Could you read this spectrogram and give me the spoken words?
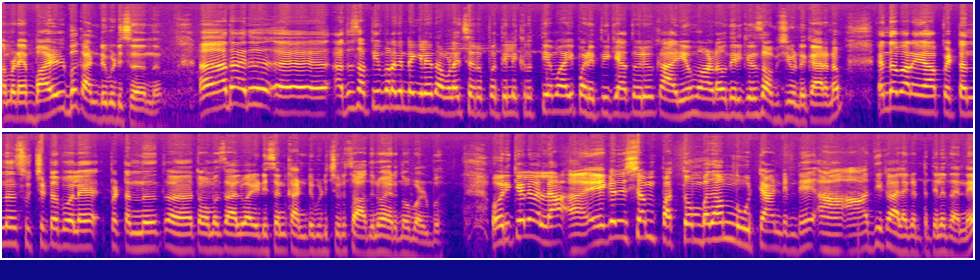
നമ്മുടെ ബൾബ് കണ്ടുപിടിച്ചതെന്ന്. അതായത് അത് സത്യം പറഞ്ഞിട്ടുണ്ടെങ്കിൽ നമ്മളെ ചെറുപ്പത്തിൽ കൃത്യമായി പഠിപ്പിക്കാത്ത ഒരു കാര്യമാണോ എന്ന് എനിക്കൊരു സംശയമുണ്ട്. കാരണം എന്താ പറയുക പെട്ടെന്ന് സ്വിച്ചിട്ട പോലെ പെട്ടെന്ന് ആ, തോമസ് ആൽവ എഡിസൺ കണ്ടുപിടിച്ചൊരു സാധനമായിരുന്നു ബൾബ്. ഒരിക്കലും അല്ല ഏകദേശം പത്തൊമ്പതാം നൂറ്റാണ്ടിന്റെ ആദ്യ കാലഘട്ടത്തിൽ തന്നെ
